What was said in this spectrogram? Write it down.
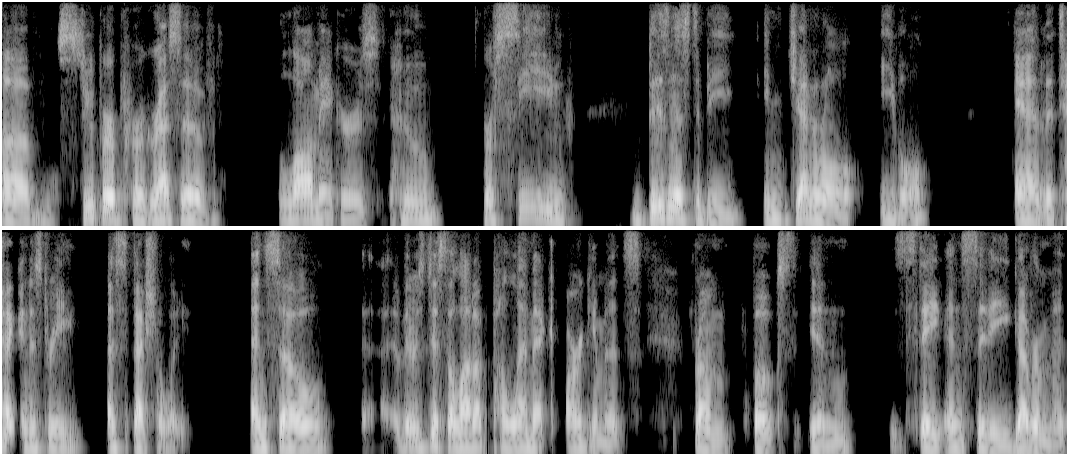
of super progressive lawmakers who perceive business to be in general evil and Mhm. the tech industry especially. And so uh, there's just a lot of polemic arguments from folks in state and city government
